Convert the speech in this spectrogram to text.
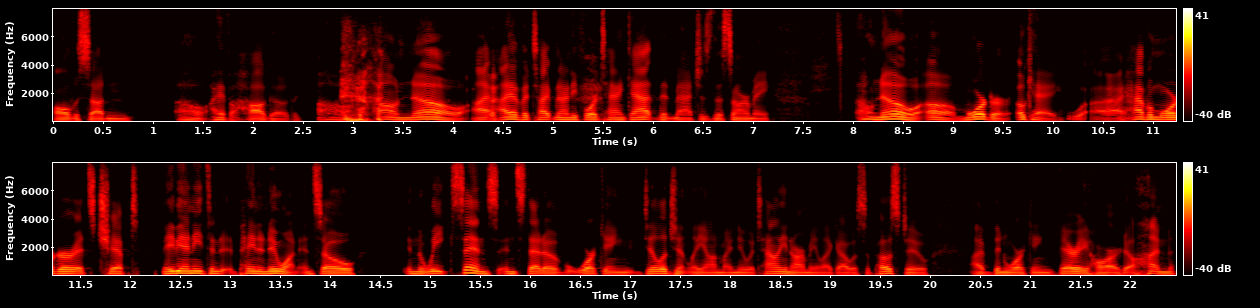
all of a sudden, oh, I have a Hago. The, oh, oh no, I, I have a Type 94 Tankette that matches this army. Oh no, oh mortar. Okay, I have a mortar. It's chipped. Maybe I need to paint a new one. And so, in the week since, instead of working diligently on my new Italian army like I was supposed to, I've been working very hard on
